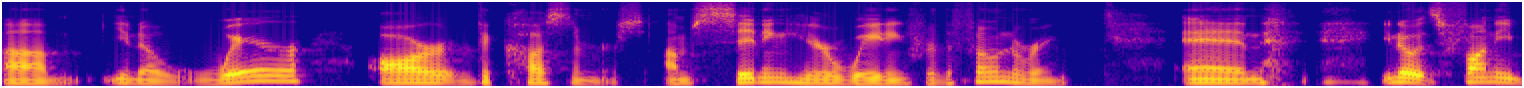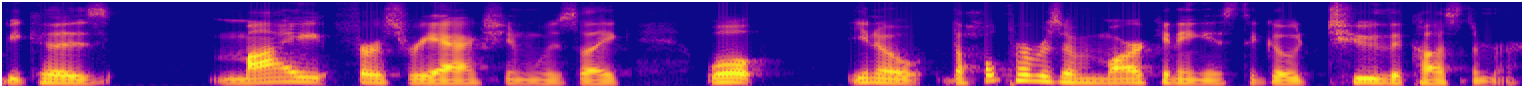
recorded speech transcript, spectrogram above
um, you know, where are the customers? I'm sitting here waiting for the phone to ring. And, you know, it's funny because my first reaction was like, well, you know, the whole purpose of marketing is to go to the customer.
